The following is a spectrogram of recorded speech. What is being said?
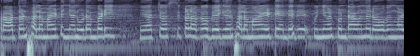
പ്രാർത്ഥന ഫലമായിട്ട് ഞാൻ ഉടമ്പടി വസ്തുക്കളൊക്കെ ഉപയോഗിക്കുന്നതിന് ഫലമായിട്ട് എന്റെ കുഞ്ഞുങ്ങൾക്കുണ്ടാകുന്ന രോഗങ്ങൾ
